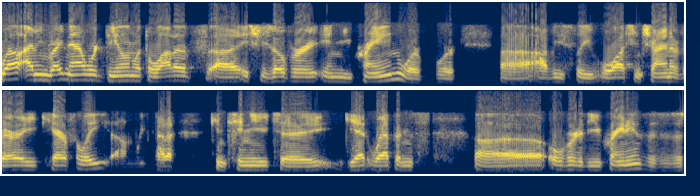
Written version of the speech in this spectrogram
Well, I mean, right now we're dealing with a lot of uh, issues over in Ukraine. We're, we're uh, obviously watching China very carefully. Um, we've got to continue to get weapons uh, over to the Ukrainians. This is a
